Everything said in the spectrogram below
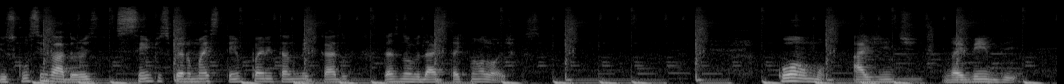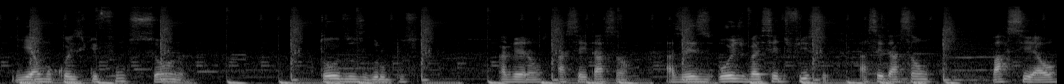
E os conservadores sempre esperam mais tempo para entrar no mercado das novidades tecnológicas. Como a gente vai vender e é uma coisa que funciona, todos os grupos haverão aceitação. Às vezes hoje vai ser difícil a aceitação parcial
